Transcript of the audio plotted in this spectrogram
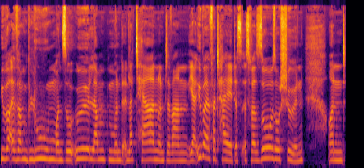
überall waren Blumen und so Öllampen und Laternen und da waren ja überall verteilt. Es, es war so, so schön. Und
